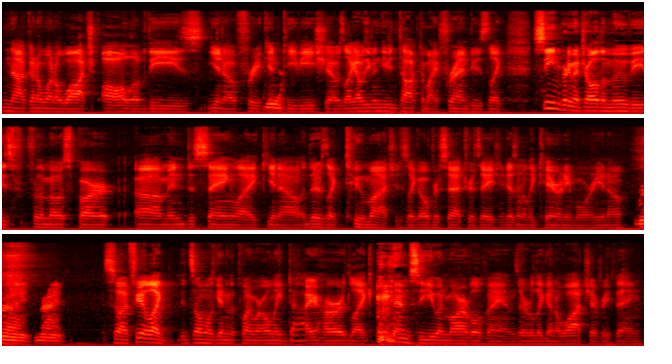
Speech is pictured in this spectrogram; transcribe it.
not gonna want to watch all of these you know freaking Yeah. tv shows. Like i was even even talking to my friend who's like seen pretty much all the movies for the most part um and just saying like you know there's like too much. It's like oversaturation. He doesn't really care anymore you know? Right, right. So I feel like it's almost getting to the point where only diehard like MCU and Marvel fans are really going to watch everything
